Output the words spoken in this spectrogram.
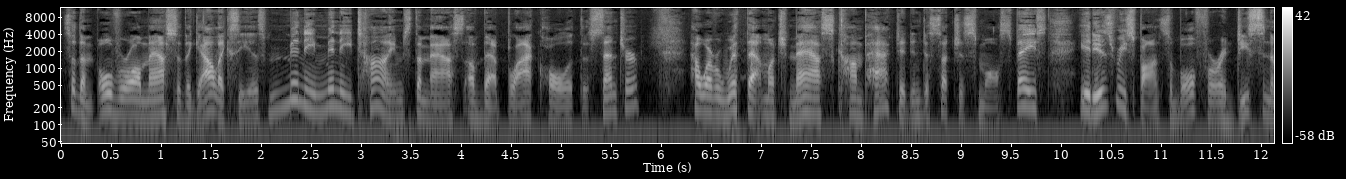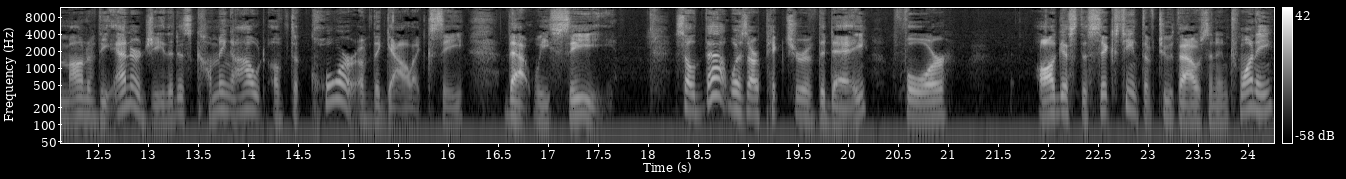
So the overall mass of the galaxy is many, many times the mass of that black hole at the center. However, with that much mass compacted into such a small space, it is responsible for a decent amount of the energy that is coming out of the core of the galaxy that we see. So that was our picture of the day for August the 16th of 2020.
